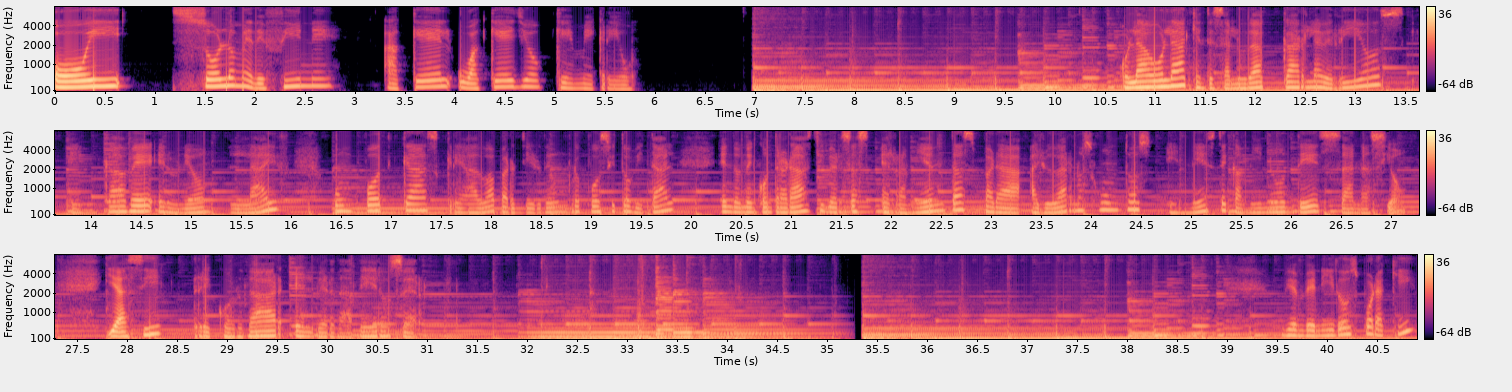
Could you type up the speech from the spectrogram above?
Hoy solo me define aquel o aquello que me creó. Hola, hola, quien te saluda Carla Berríos en KB en Unión Live, un podcast creado a partir de un propósito vital en donde encontrarás diversas herramientas para ayudarnos juntos en este camino de sanación y así recordar el verdadero ser. Bienvenidos por aquí.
